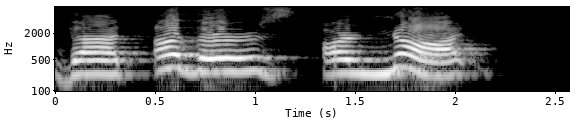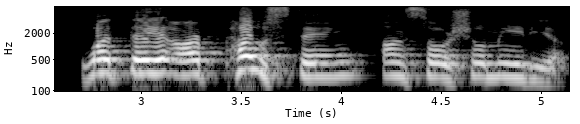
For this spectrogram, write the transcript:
that others are not what they are posting on social media.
